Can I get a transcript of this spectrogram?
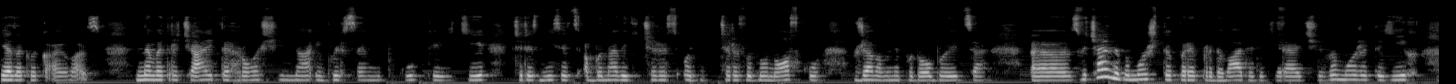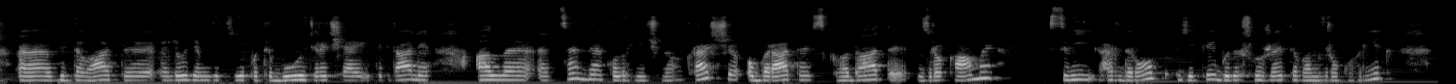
я закликаю вас: не витрачайте гроші на імпульсивні покупки, які через місяць або навіть через, через одну носку вже вам не подобаються. Е, Звичайно, ви можете перепродавати такі речі, ви можете їх е, віддавати людям, які потребують речей і так далі. Але е, це не екологічно. Краще обирати, складати з роками свій гардероб, який буде служити вам з року в рік,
